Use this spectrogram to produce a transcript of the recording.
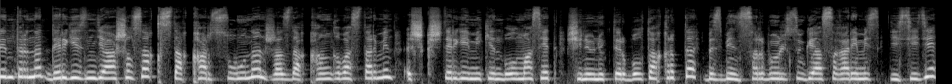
интернат дер кезінде ашылса қыста қар суынан жазда қаңғыбастар мен ішкіштерге мекен болмас еді. Шенеуніктер бұл тақырыпта бізбен сыр бөлісуге асығар емес десе де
